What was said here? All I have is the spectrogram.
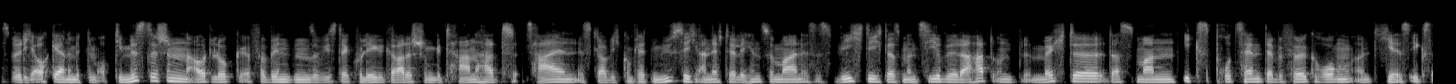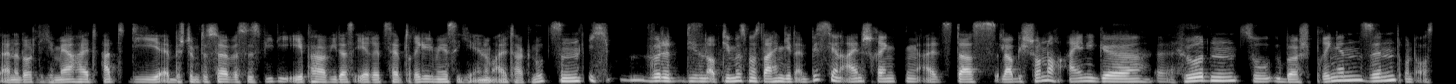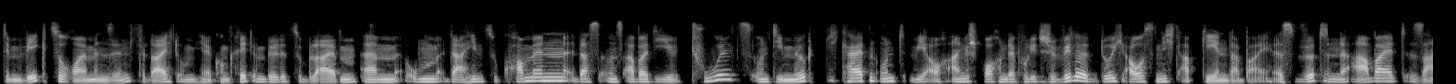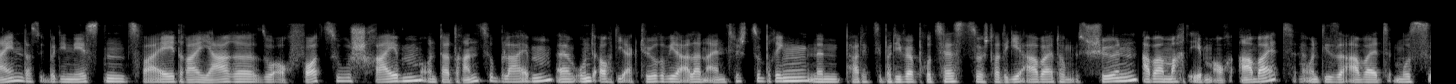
Das würde ich auch gerne mit einem optimistischen Outlook äh, verbinden, so wie es der Kollege gerade schon getan hat. Zahlen ist, glaube ich, komplett müßig an der Stelle hinzumalen. Es ist wichtig, dass man Zielbilder hat und möchte, dass man x Prozent der Bevölkerung, und hier ist x eine deutliche Mehrheit, hat, die äh, bestimmte Services wie die EPA, wie das E-Rezept regelmäßig in ihrem Alltag nutzen. Ich würde diesen Optimismus dahingehend ein bisschen einschränken, als dass, glaube ich, schon noch einige äh, Hürden zu überspringen sind und aus dem Weg zu räumen sind sind, vielleicht um hier konkret im Bilde zu bleiben, ähm, um dahin zu kommen, dass uns aber die Tools und die Möglichkeiten und wie auch angesprochen der politische Wille durchaus nicht abgehen dabei. Es wird eine Arbeit sein, das über die nächsten zwei, drei Jahre so auch fortzuschreiben und da dran zu bleiben äh, und auch die Akteure wieder alle an einen Tisch zu bringen. Ein partizipativer Prozess zur Strategiearbeitung ist schön, aber macht eben auch Arbeit und diese Arbeit muss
